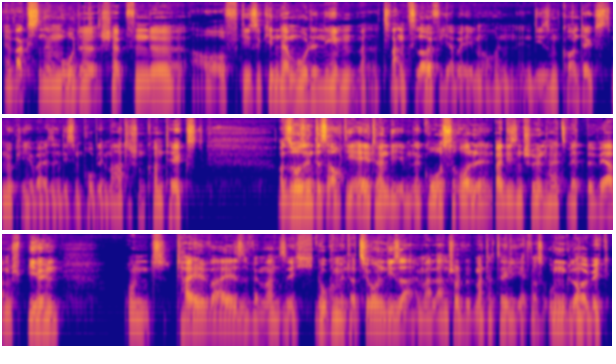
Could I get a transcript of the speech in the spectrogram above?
erwachsene Modeschöpfende auf diese Kindermode nehmen, also zwangsläufig, aber eben auch in, in diesem Kontext, möglicherweise in diesem problematischen Kontext. Und so sind es auch die Eltern, die eben eine große Rolle bei diesen Schönheitswettbewerben spielen. Und teilweise, wenn man sich Dokumentationen dieser einmal anschaut, wird man tatsächlich etwas ungläubig,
